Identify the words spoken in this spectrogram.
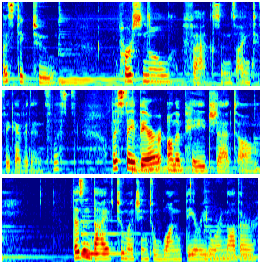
let's stick to personal facts and scientific evidence. Let's let's stay there on a page that um, doesn't dive too much into one theory or another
